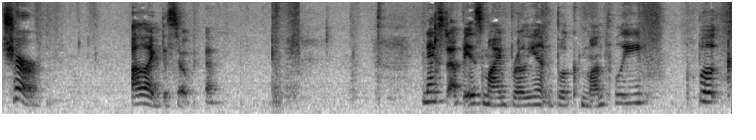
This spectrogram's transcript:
sure. I like dystopia. Next up is my Brilliant Book Monthly book,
